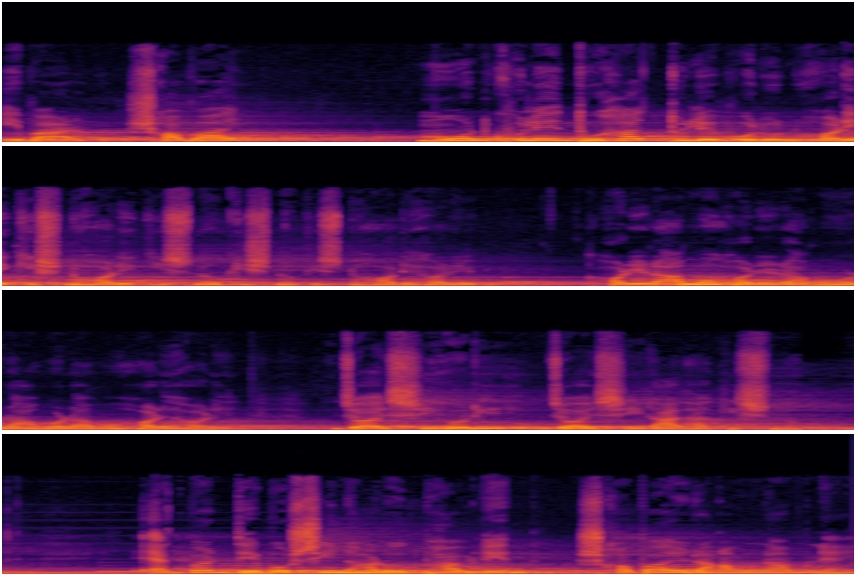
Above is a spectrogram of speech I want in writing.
এবার সবাই মন খুলে দুহাত তুলে বলুন, হরে কৃষ্ণ হরে কৃষ্ণ কৃষ্ণ কৃষ্ণ, হরে হরে। হরে রাম হরে রাম রাম রাম, হরে হরে। জয় শ্রী হরি জয় শ্রী রাধাকৃষ্ণ। একবার দেবশ্রী নারদ ভাবলেন, সবাই রাম নাম নেয়।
